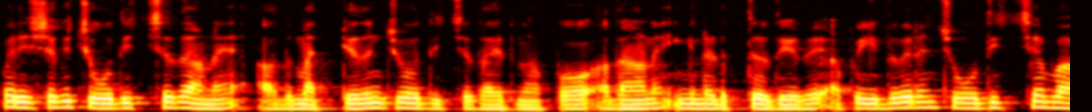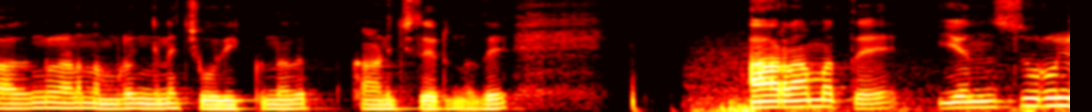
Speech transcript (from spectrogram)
പരീക്ഷയ്ക്ക് ചോദിച്ചതാണ് അത് മറ്റേതും ചോദിച്ചതായിരുന്നു. അപ്പോൾ അതാണ് ഇങ്ങനെ എടുത്തെഴുതിയത്. അപ്പോൾ ഇതുവരെ ചോദിച്ച ഭാഗങ്ങളാണ് നമ്മൾ ഇങ്ങനെ ചോദിക്കുന്നത് കാണിച്ചു തരുന്നത്. ആറാമത്തെ യൻസുറുൽ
